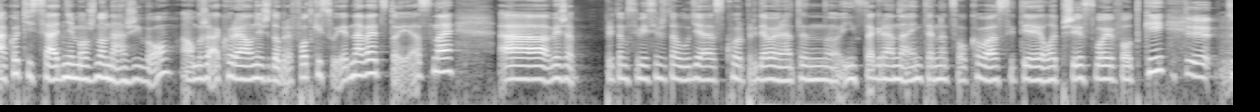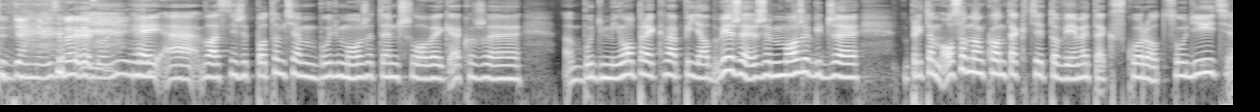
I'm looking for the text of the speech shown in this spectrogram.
ako ti sadne možno naživo, alebo že ako reálne, že dobre, fotky sú jedna vec, to je jasné. A vieš, a Pritom si myslím, že tá ľudia skôr pridávajú na ten Instagram, na internet celkovo asi tie lepšie svoje fotky. Tie ľudia nevyzerajú ako oni. Hej, a vlastne, že potom ťa buď môže ten človek akože buď milo prekvapiť, alebo vieš, že, že môže byť, že pri tom osobnom kontakte to vieme tak skôr odsúdiť,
